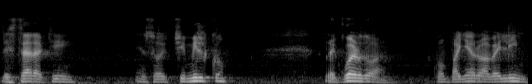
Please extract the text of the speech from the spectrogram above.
de estar aquí en Xochimilco. Recuerdo al compañero Abelín,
